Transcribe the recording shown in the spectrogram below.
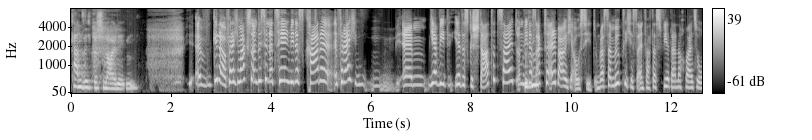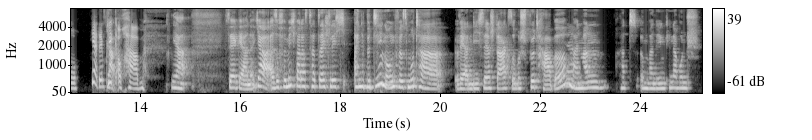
kann sich beschleunigen. Äh, genau, vielleicht magst du ein bisschen erzählen, wie das gerade, vielleicht, ähm, ja, wie ihr das gestartet seid und wie mhm. das aktuell bei euch aussieht und was da möglich ist, einfach, dass wir da nochmal so, ja, den Blick ja. auch haben. Ja, sehr gerne. Ja, also für mich war das tatsächlich eine Bedingung fürs Mutterwerden, die ich sehr stark so gespürt habe. Ja. Mein Mann hat irgendwann den Kinderwunsch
